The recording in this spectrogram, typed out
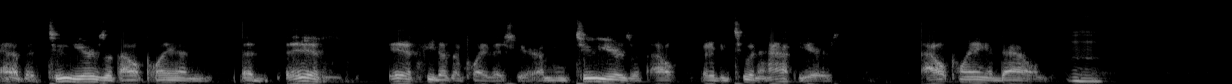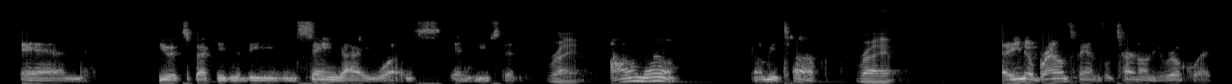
yeah, but two years without playing, that if, if he doesn't play this year, I mean, two years without, it'd be two and a half years out playing it down. mm-hmm. And you expect him to be the same guy he was in Houston. right I don't know. It's gonna be tough. right And you know, Browns fans will turn on you real quick.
